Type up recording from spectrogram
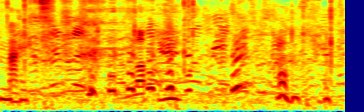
Mate. Unlucky.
